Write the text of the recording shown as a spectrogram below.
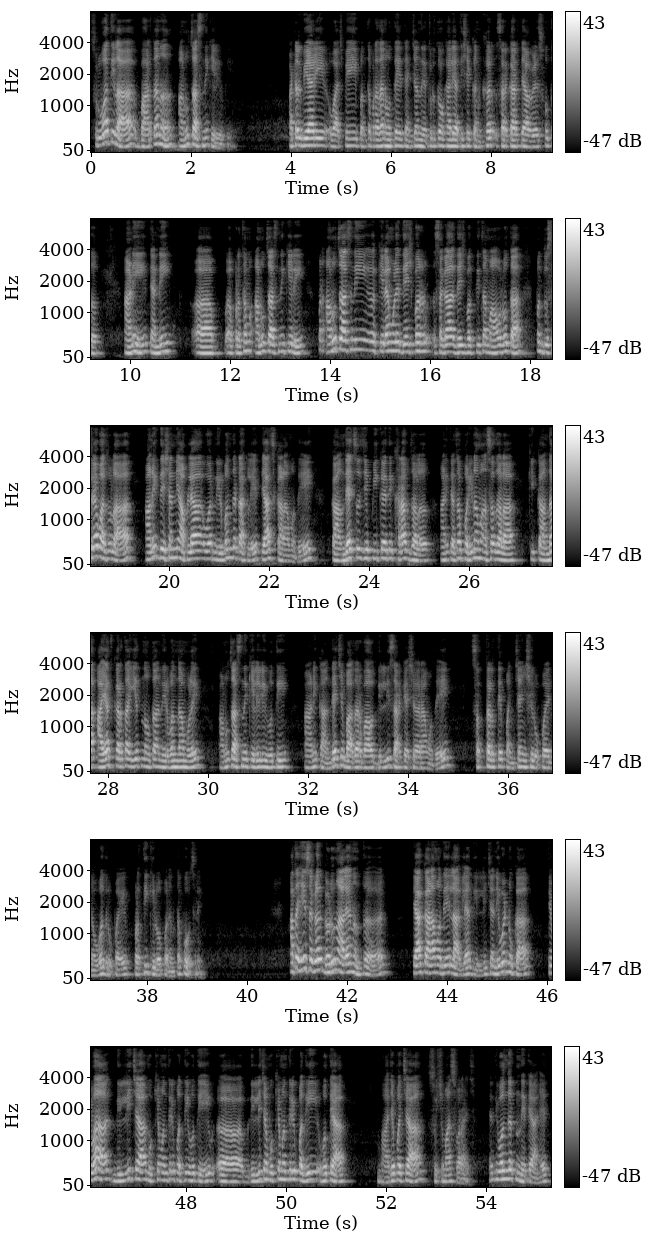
सुरुवातीला भारतानं अणुचाचणी केली होती. अटल बिहारी वाजपेयी पंतप्रधान होते त्यांच्या नेतृत्वाखाली अतिशय कणखर सरकार त्यावेळेस होतं. आणि त्यांनी प्रथम अणुचाचणी केली. पण अणुचाचणी केल्यामुळे देशभर सगळा देशभक्तीचा माहोल होता. पण दुसऱ्या बाजूला अनेक देशांनी आपल्यावर निर्बंध टाकले त्याच काळामध्ये कांद्याचं जे पीक आहे ते खराब झालं आणि त्याचा परिणाम असा झाला की कांदा आयात करता येत नव्हता निर्बंधामुळे. अणुचाचणी केलेली होती आणि कांद्याचे बाजारभाव दिल्लीसारख्या शहरामध्ये सत्तर ते पंच्याऐंशी रुपये नव्वद रुपये प्रति किलोपर्यंत पोहोचले. आता हे सगळं घडून आल्यानंतर त्या काळामध्ये लागल्या दिल्लीच्या निवडणुका तेव्हा दिल्लीच्या मुख्यमंत्रीपदी होती दिल्लीच्या मुख्यमंत्रीपदी होत्या भाजपच्या सुषमा स्वराज. दिवंगत नेत्या आहेत.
